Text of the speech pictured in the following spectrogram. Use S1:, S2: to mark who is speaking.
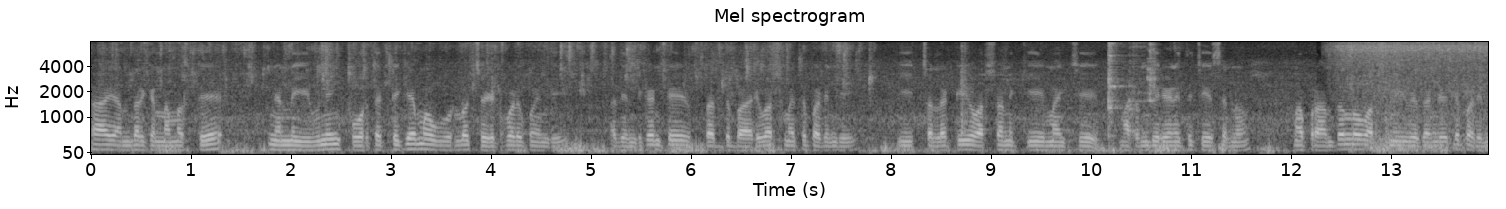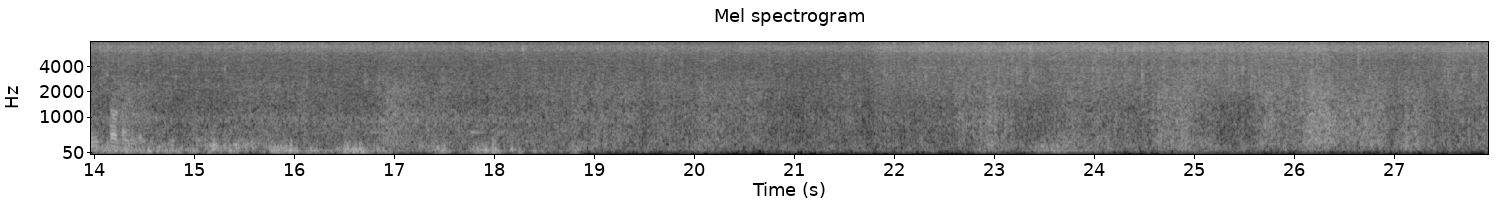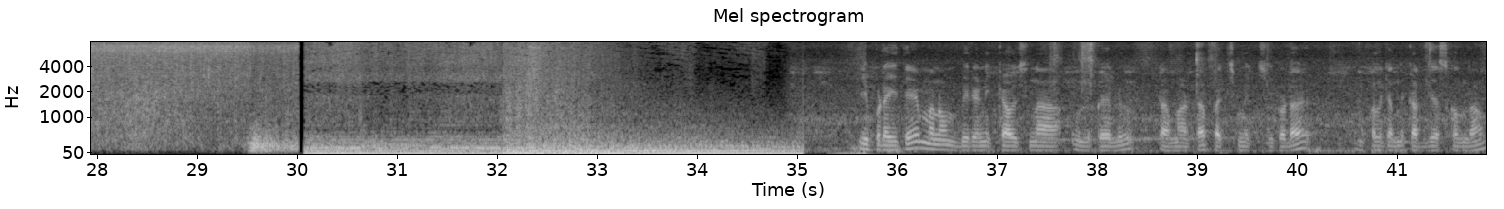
S1: Hi అందరికీ నమస్తే. నిన్న ఈవినింగ్ ఫోర్ థర్టీకే మా ఊర్లో చీకటి పడిపోయింది. అది ఎందుకంటే పెద్ద భారీ వర్షం అయితే పడింది. ఈ చల్లటి వర్షానికి మంచి మటన్ బిర్యానీ అయితే చేశాను. మా ప్రాంతంలో వర్షం ఈ విధంగా అయితే పడింది చూడండి. ఇప్పుడైతే మనం బిర్యానీకి కావాల్సిన ఉల్లిపాయలు టమాటా పచ్చిమిర్చి కూడా ముక్కల కింద కట్ చేసుకుందాం.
